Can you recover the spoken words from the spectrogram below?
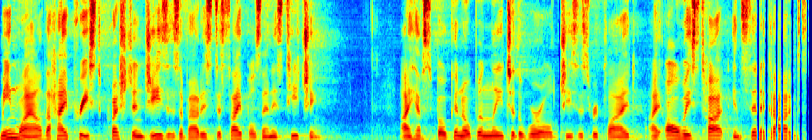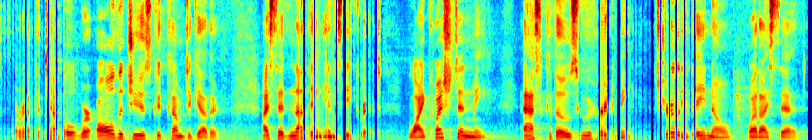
Meanwhile, the high priest questioned Jesus about his disciples and his teaching. I have spoken openly to the world, Jesus replied. I always taught in synagogues or at the temple where all the Jews could come together. I said nothing in secret. Why question me? Ask those who heard me. Surely they know what I said.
